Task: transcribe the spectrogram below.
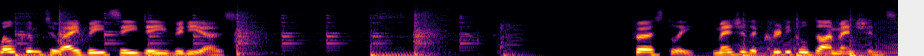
Welcome to ABCD videos. Firstly, measure the critical dimensions.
